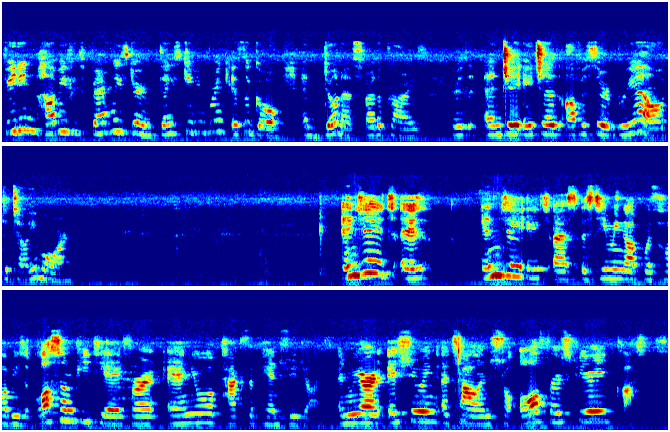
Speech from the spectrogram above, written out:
Feeding hobby families during Thanksgiving break is the goal, and donuts are the prize. Here's NJHS Officer Brielle to tell you more. NJHS, NJHS is teaming up with Hobby's awesome PTA for our annual Pack the Pantry Drive, and we are issuing a challenge to all first period classes.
